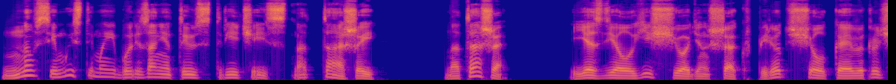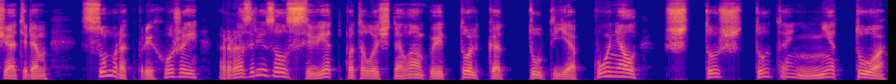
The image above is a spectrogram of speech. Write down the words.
Но все мысли мои были заняты встречей с Наташей. «Наташа?» Я сделал еще один шаг вперед, щелкая выключателем. Сумрак прихожей разрезал свет потолочной лампы, и только тут я понял, что что-то не то.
